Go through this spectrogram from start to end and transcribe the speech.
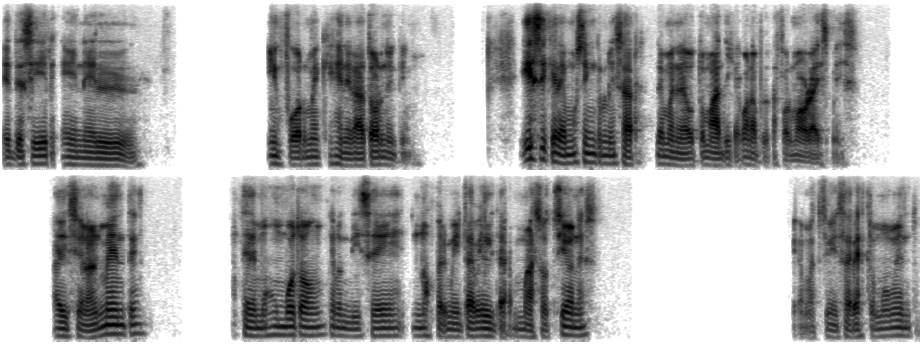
es decir, en el informe que genera Turnitin. Y si queremos sincronizar de manera automática con la plataforma Brightspace. Adicionalmente, tenemos un botón que nos dice, nos permite habilitar más opciones. Voy a maximizar esto un momento.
